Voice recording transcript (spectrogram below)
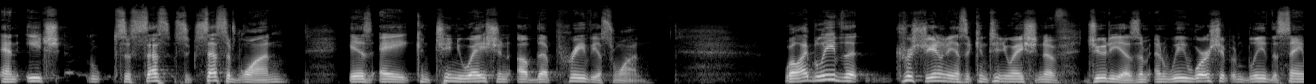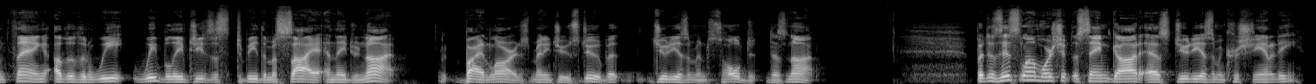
and each success, successive one is a continuation of the previous one. Well, I believe that Christianity is a continuation of Judaism, and we worship and believe the same thing, other than we, we believe Jesus to be the Messiah, and they do not. By and large, many Jews do, but Judaism as a whole does not. But does Islam worship the same God as Judaism and Christianity?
